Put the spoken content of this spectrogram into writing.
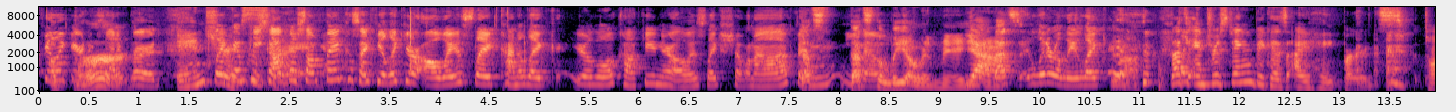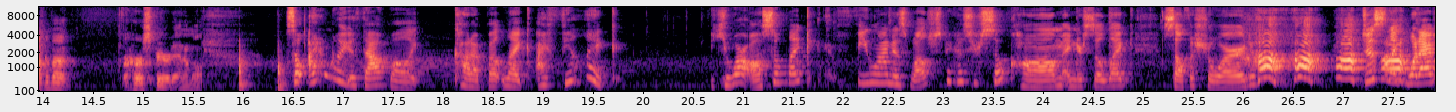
I feel A like you're an exotic bird? bird. Interesting. Like a peacock or something, because I feel like you're always like kind of like you're a little cocky and you're always like showing off. And, That's you that's know. the Leo in me. yeah, Yeah, that's literally like Yeah. That's interesting because I hate birds. Talk about her spirit animal. So I don't know you that well like, caught up, but like I feel like you are also like feline as well, just because you're so calm and you're so like self assured. just like what I've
